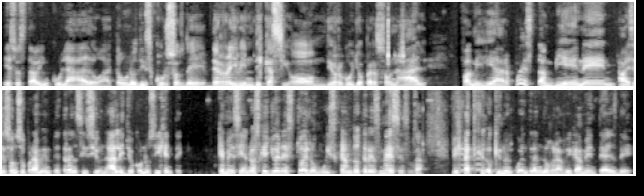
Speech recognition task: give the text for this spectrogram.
eso está vinculado a todos unos discursos de, reivindicación, de orgullo personal, familiar, pues también eh, a veces son supremamente transicionales. Yo conocí gente que me decía, no, es que yo en esto de lo muiscando tres meses. O sea, fíjate lo que uno encuentra etnográficamente desde,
